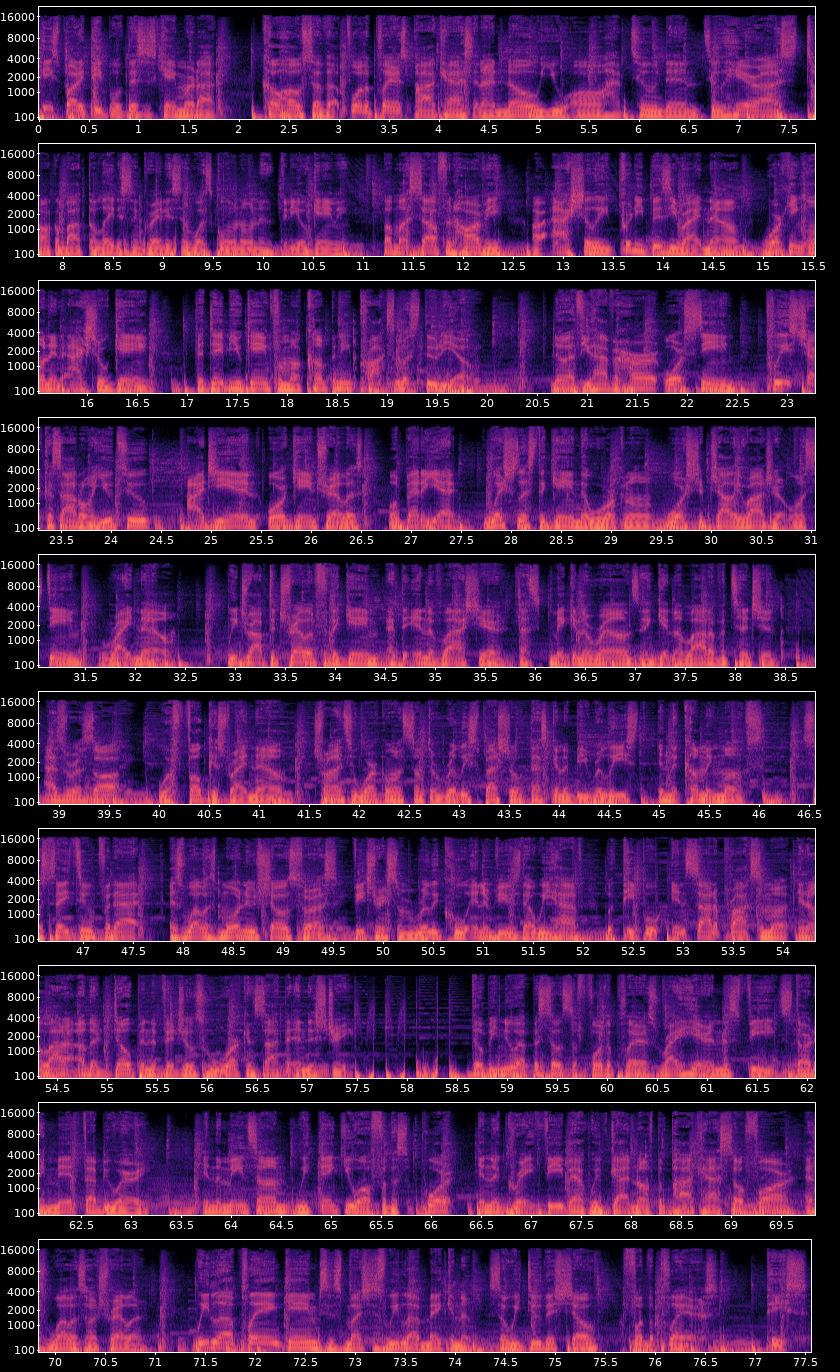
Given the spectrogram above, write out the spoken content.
Peace, party people. This is K Murdock, co host of the For the Players podcast, and I know you all have tuned in to hear us talk about the latest and greatest and what's going on in video gaming. But myself and Harvey are actually pretty busy right now working on an actual game, the debut game from our company, Proxima Studio. Now, if you haven't heard or seen, please check us out on YouTube, IGN, or Game Trailers, or better yet, wishlist the game that we're working on, Warship Jolly Roger, on Steam right now. We dropped a trailer for the game at the end of last year that's making the rounds and getting a lot of attention. As a result, we're focused right now, trying to work on something really special that's going to be released in the coming months. So stay tuned for that, as well as more new shows for us featuring some really cool interviews that we have with people inside of Proxima and a lot of other dope individuals who work inside the industry. There'll be new episodes of For the Players right here in this feed starting mid February. In the meantime, we thank you all for the support and the great feedback we've gotten off the podcast so far, as well as our trailer. We love playing games as much as we love making them, so we do this show for the players. Peace.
